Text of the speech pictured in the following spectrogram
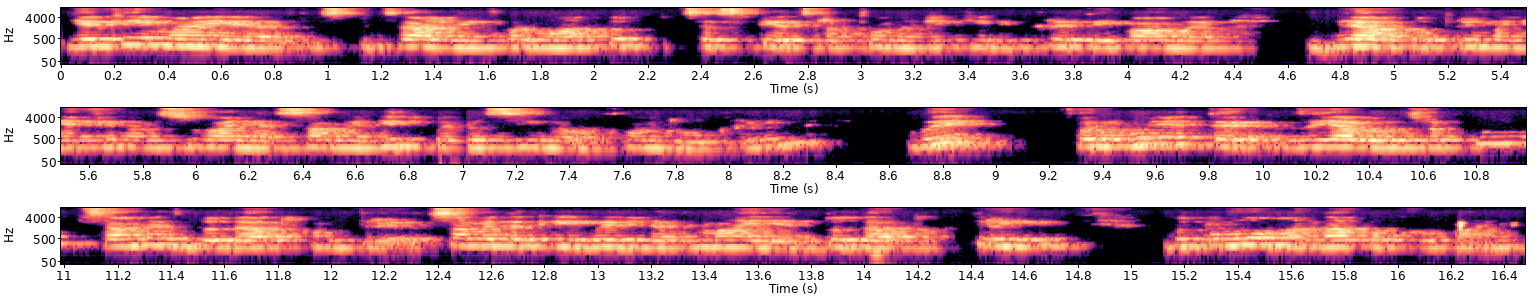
який має спеціальний формат, тобто це спецрахунок, який відкритий вами для отримання фінансування саме від Пенсійного фонду України, ви формуєте заяву розрахунок саме з додатком 3. Саме такий вигляд має додаток 3, допомога на поховання.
